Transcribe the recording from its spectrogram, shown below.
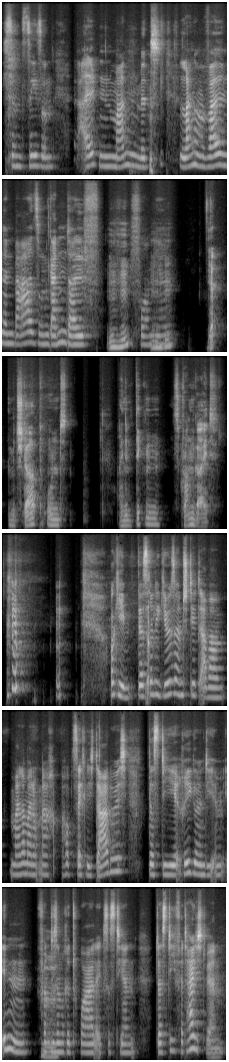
Ich sehe so einen alten Mann mit langem wallenden Bart, so ein Gandalf Mhm. vor mir. Mhm. Ja, mit Stab und einem dicken Scrum Guide. Okay, das Ja. Religiöse entsteht aber meiner Meinung nach hauptsächlich dadurch, dass die Regeln, die im Innen von Mhm. diesem Ritual existieren, dass die verteidigt werden.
